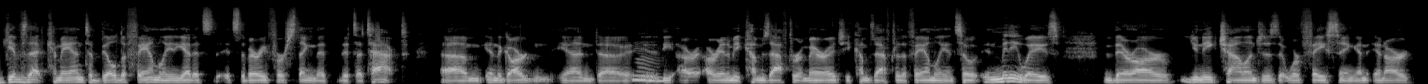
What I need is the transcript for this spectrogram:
gives that command to build a family, and yet it's it's the very first thing that that's attacked um, in the garden, and uh, mm. the, our, our enemy comes after a marriage, he comes after the family, and so in many ways there are unique challenges that we're facing in, in our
